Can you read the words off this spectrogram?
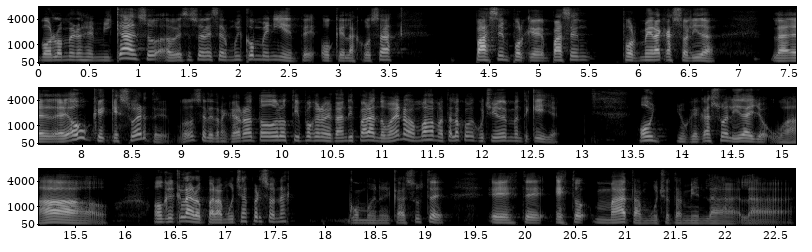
por lo menos en mi caso, a veces suele ser muy conveniente o que las cosas pasen porque pasen por mera casualidad. La, el- el, oh, qué, qué suerte. ¿no? Se le trancaron a todos los tipos que nos están disparando. Bueno, vamos a matarlos con el cuchillo de mantequilla. Coño, qué casualidad. Y yo, wow. Aunque claro, para muchas personas, como en el caso de usted, este, esto mata mucho también la, la,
